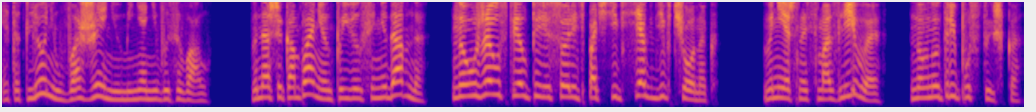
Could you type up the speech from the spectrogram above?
Этот Леня уважения у меня не вызывал. В нашей компании он появился недавно, но уже успел перессорить почти всех девчонок. Внешность смазливая, но внутри пустышка.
